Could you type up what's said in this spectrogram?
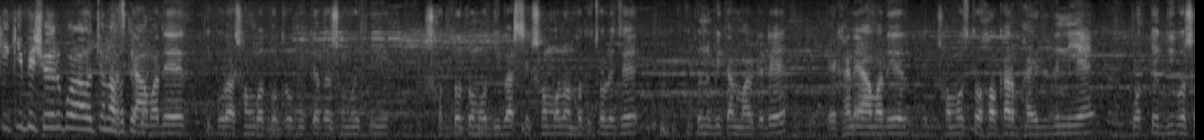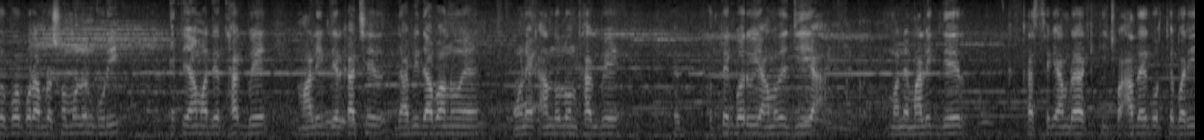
কি কি বিষয়ের উপর আলোচনা আজকে আমাদের ত্রিপুরা সংবাদপত্র বিক্রেতা সমিতি সতেরোতম দ্বিবার্ষিক সম্মেলন হতে চলেছে বিপণী বিতান মার্কেটে এখানে আমাদের সমস্ত হকার ভাইদের নিয়ে প্রত্যেক দুই বছর পর পর আমরা সম্মেলন করি। এতে আমাদের থাকবে মালিকদের কাছে দাবি দাবানোয় অনেক আন্দোলন থাকবে। প্রত্যেকবারই আমাদের যে মানে মালিকদের কাছ থেকে আমরা কিছু আদায় করতে পারি।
